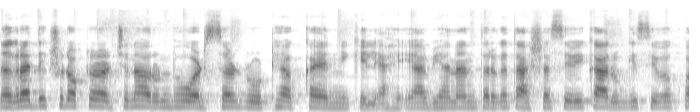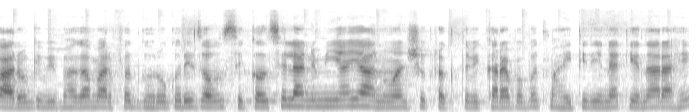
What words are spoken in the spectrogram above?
नगराध्यक्ष डॉक्टर अर्चना अरुणभाऊ अडसड रोठे अक्का यांनी केले आहे. या अभियानांतर्गत आशा सेविका आरोग्य सेवक व आरोग्य विभागामार्फत घरोघरी जाऊन सिकलसेल अनिमिया या अनुवांशिक रक्तविकाराबाबत माहिती देण्यात येणार आहे.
